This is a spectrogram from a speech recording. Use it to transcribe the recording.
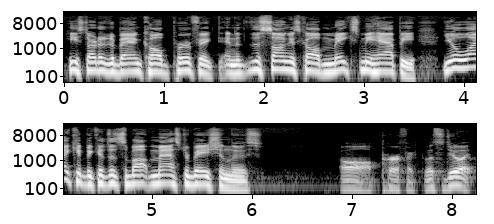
he started a band called Perfect, and this song is called "Makes Me Happy." You'll like it because it's about masturbation, loose. Oh, perfect. Let's do it.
